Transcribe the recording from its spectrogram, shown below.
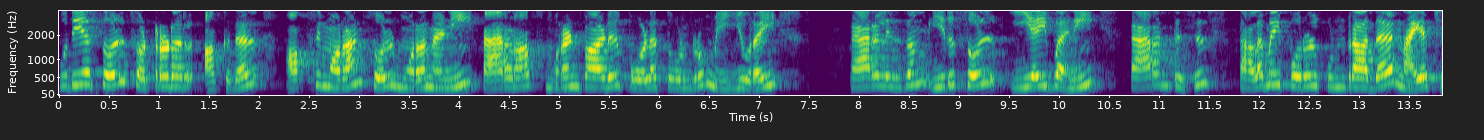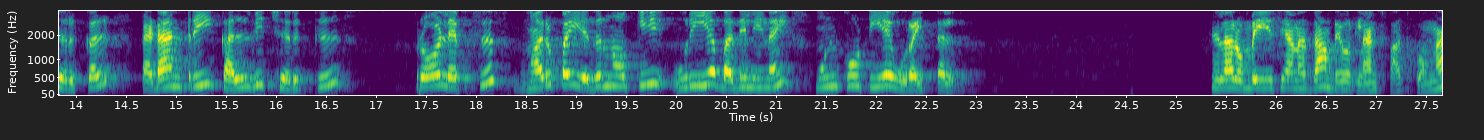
புதிய சொல் சொற்றொடர் ஆக்குதல் ஆக்சிமொரான் சொல் முரணணி பாரடாக்ஸ் முரண்பாடு போல தோன்றும் மெய்யுரை பேரலிசம் இரு சொல் இயைபணி பேரந்திசிஸ் தலைமை பொருள் குன்றாத நயச்செருக்கள் பெடான்ட்ரி கல்வி செருக்கு ப்ரோலெப்சிஸ் மறுப்பை எதிர்நோக்கி உரிய பதிலினை முன்கூட்டியே உரைத்தல். இதெல்லாம் ரொம்ப ஈஸியானது தான் அப்படியே ஒரு கிளான்ஸ் பார்த்துக்கோங்க.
